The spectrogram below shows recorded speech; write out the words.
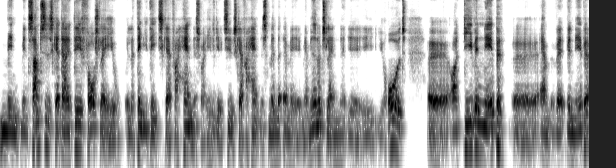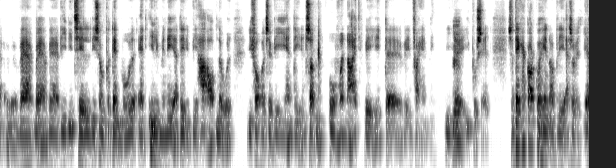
Men, men samtidig skal der det forslag jo, eller den idé skal forhandles, og hele direktivet skal forhandles med, med, med medlemslandene i, i, i rådet, øh, og de vil næppe, øh, er, vil næppe være, være, være villige til ligesom på den måde at eliminere det, vi har opnået i forhold til VE-andelen sådan overnight ved, et, øh, ved en forhandling i, mm. øh, i Bruxelles. Så det kan godt gå hen og blive, altså ja,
